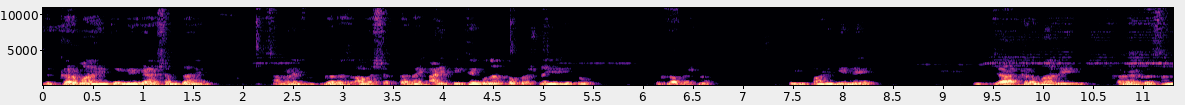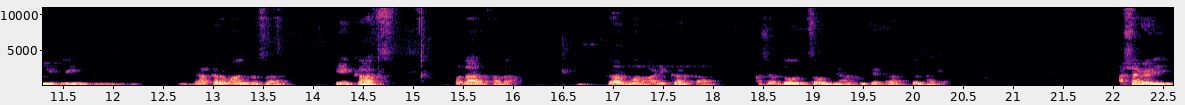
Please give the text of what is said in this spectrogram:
जे कर्म आहे ते वेगळ्या शब्दाने सांगण्याची गरज आवश्यकता नाही. आणि तिथे पुन्हा तो प्रश्न येतो. कुठला प्रश्न? की पाणिनीने ज्या क्रमाने कारक सांगितली त्या कर्मानुसार एकाच पदार्थाला कर्म आणि कर्ता अशा दोन संज्ञा तिथे प्राप्त झाल्या. अशा वेळी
